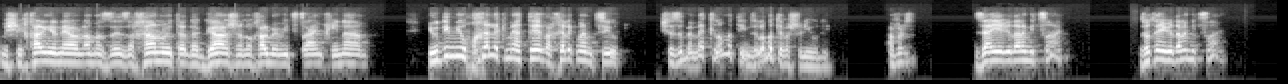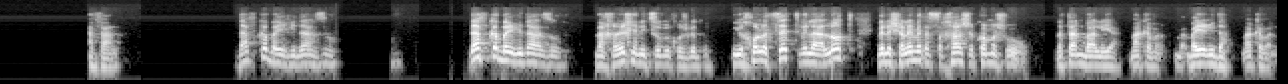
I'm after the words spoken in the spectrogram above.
משיכה לענייני העולם הזה, זכרנו את הדגה שנאכל במצרים חינם. יהודים יהיו חלק מהטבע, חלק מהמציאות, שזה באמת לא מתאים, זה לא בטבע של יהודי. אבל זה הירידה למצרים. זאת הירידה למצרים. אבל דווקא בירידה הזו, דווקא בירידה הזו, ואחרי כן יצאו ברכוש גדול. הוא יכול לצאת ולעלות ולשלם את השכר של כל מה שהוא נתן בעלייה. מה הכוונה? בירידה, מה הכוונה?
